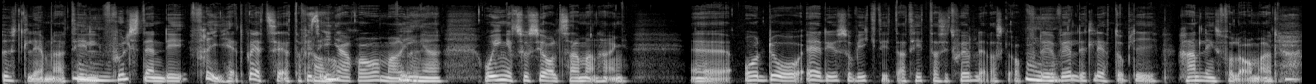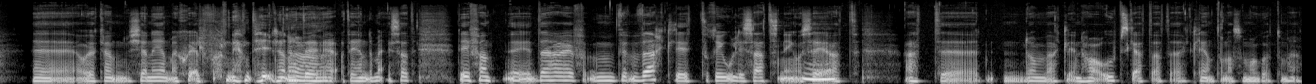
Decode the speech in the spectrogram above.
utlämnad till mm. fullständig frihet på ett sätt. Det finns ja. inga ramar inga, och inget socialt sammanhang. Eh, och då är det ju så viktigt att hitta sitt självledarskap. För det är mm. väldigt lätt att bli handlingsförlamad. Eh, och jag kan känna igen mig själv från den tiden, ja. att, det, att det hände mig. Så det, är fan, eh, det här är en verkligt rolig satsning att mm. se att, att eh, de verkligen har uppskattat det, klienterna som har gått de här.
